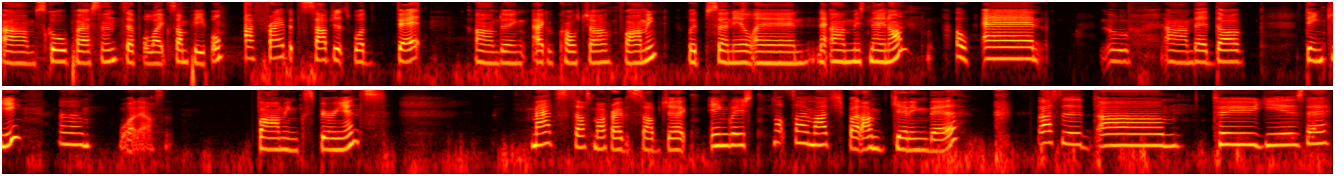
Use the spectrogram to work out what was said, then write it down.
um, school person, except for like some people. My favorite subjects were vet, um, doing agriculture, farming with Sir Neil and um, Miss Nanon. Oh, and um, their dog Dinky. Um, what else? Farming experience. Maths, that's my favorite subject. English, not so much, but I'm getting there. Lasted um, two years there,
